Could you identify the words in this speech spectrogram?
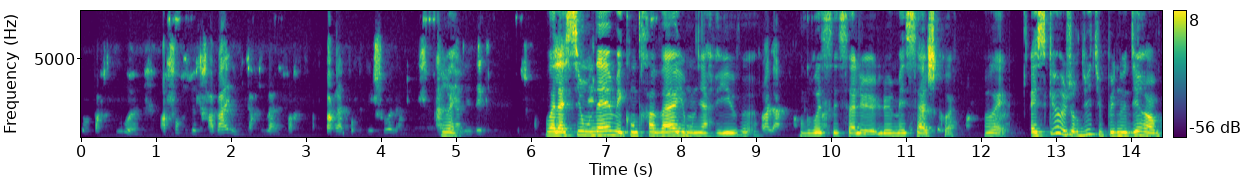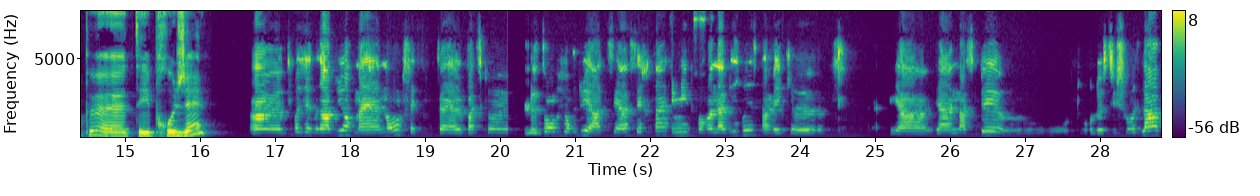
comme partout, à force de travail, tu arrives à la par la force des choses à, à Ouais. réaliser quelque chose, quoi. Voilà, si on aime et qu'on travaille, on y arrive. Voilà. En gros, c'est ça le, le message, quoi. Ouais. Est-ce qu'aujourd'hui, tu peux nous dire un peu euh, tes projets? Un projet de gravure, mais non, en fait, c'est parce que le temps aujourd'hui est assez incertain. Limite coronavirus, avec. euh, Il y, y a un aspect euh, autour de ces choses-là,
